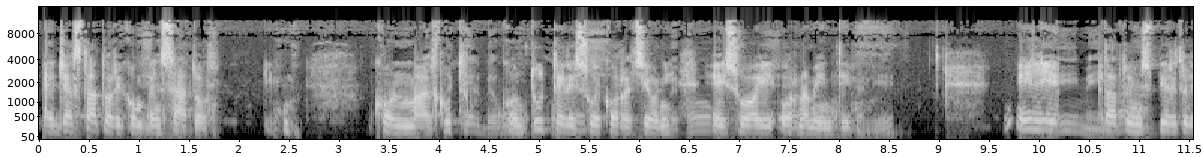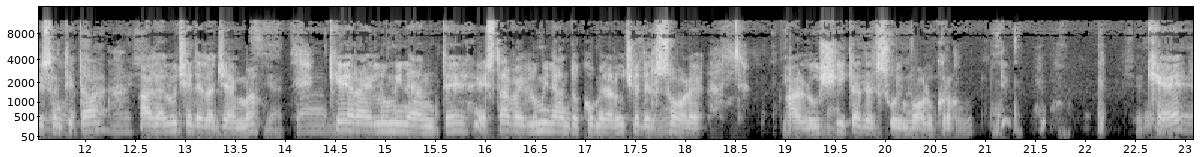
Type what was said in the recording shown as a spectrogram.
è già stato ricompensato con Malkut, con tutte le sue correzioni e i suoi ornamenti. Egli è dato in spirito di santità alla luce della gemma, che era illuminante e stava illuminando come la luce del sole all'uscita del suo involucro. che è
